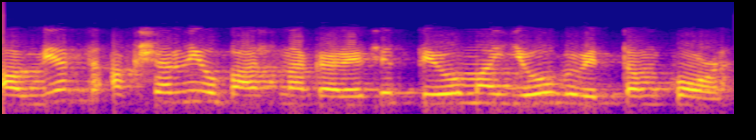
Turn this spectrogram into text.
અવ્યક્ત અક્ષરની ઉપાસના કરે છે તેઓમાં યોગ વિત્તમ કોણ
